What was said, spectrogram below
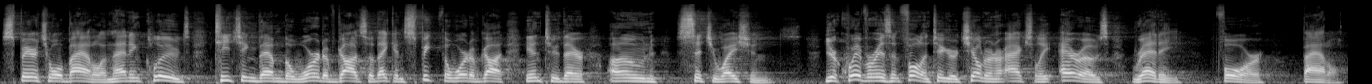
spiritual battle, and that includes teaching them the Word of God so they can speak the Word of God into their own situations. Your quiver isn't full until your children are actually arrows ready for battle.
